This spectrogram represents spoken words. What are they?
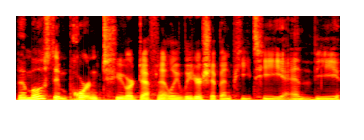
the most important two are definitely leadership and PT, and the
